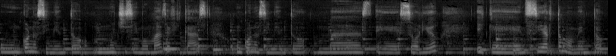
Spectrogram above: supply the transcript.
un conocimiento muchísimo más eficaz, un conocimiento más eh, sólido y que en cierto momento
